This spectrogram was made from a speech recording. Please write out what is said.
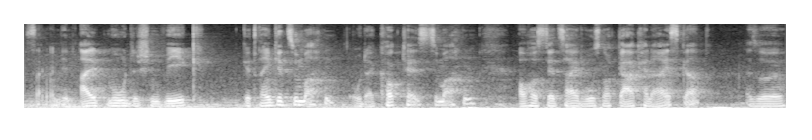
sagen wir, den altmodischen Weg, Getränke zu machen oder Cocktails zu machen auch aus der Zeit, wo es noch gar kein Eis gab. Also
